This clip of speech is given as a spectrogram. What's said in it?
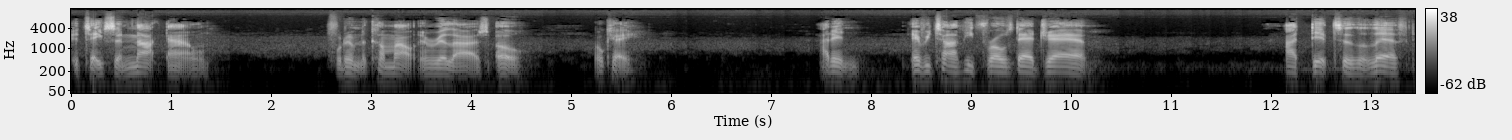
It takes a knockdown for them to come out and realize, oh, okay, I didn't. Every time he throws that jab, I dip to the left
